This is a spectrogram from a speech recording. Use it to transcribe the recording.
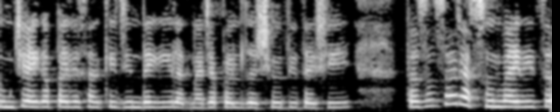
तुमची आहे का पहिल्यासारखी जिंदगी? लग्नाच्या पहिले जशी होती तशी. तसंच आहे सुनवाईचं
